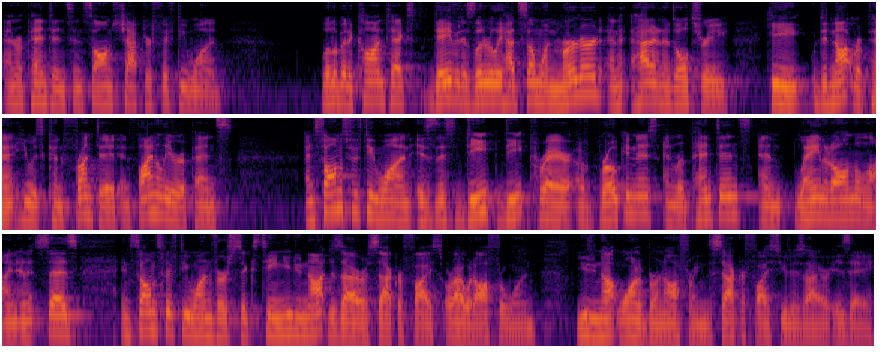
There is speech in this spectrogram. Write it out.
and repentance in Psalms chapter 51. A little bit of context David has literally had someone murdered and had an adultery. He did not repent, he was confronted and finally repents. And Psalms 51 is this deep, deep prayer of brokenness and repentance and laying it all on the line. And it says in Psalms 51, verse 16, You do not desire a sacrifice, or I would offer one. You do not want a burnt offering. The sacrifice you desire is a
